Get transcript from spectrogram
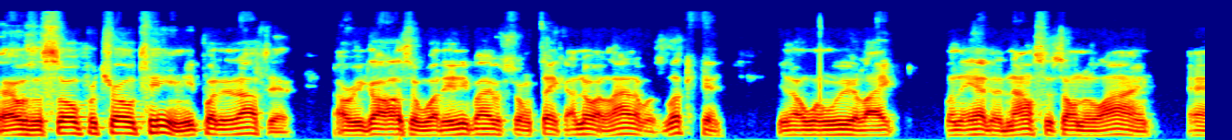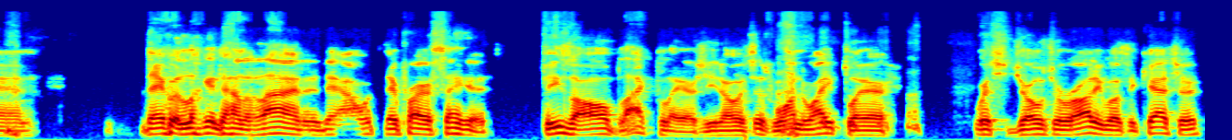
That was a Soul Patrol team. He put it out there, Uh, regardless of what anybody was going to think. I know Atlanta was looking. You know, when we were like when they had the announcers on the line, and they were looking down the line, and they they probably thinking these are all black players. You know, it's just one white player, which Joe Girardi was the catcher,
